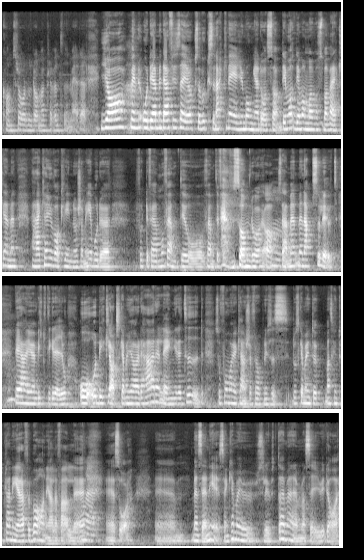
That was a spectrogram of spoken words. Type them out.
kontroll då med preventivmedel. Ja, men, och det, men därför säger jag också vuxenakne är ju många då som, det, det måste man verkligen, men det här kan ju vara kvinnor som är både 45 och 50 och 55 som då, ja, mm. så här, men, men absolut. Det är ju en viktig grej och, och, och, det är klart, ska man göra det här en längre tid så får man ju kanske förhoppningsvis, då ska man ju inte, man ska inte planera för barn i alla fall. Eh, eh så. Ehm, men sen, är, sen kan man ju sluta med, man säger ju idag,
